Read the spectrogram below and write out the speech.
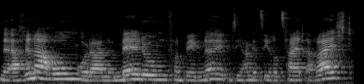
eine Erinnerung oder eine Meldung von wegen, ne, sie haben jetzt ihre Zeit erreicht.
